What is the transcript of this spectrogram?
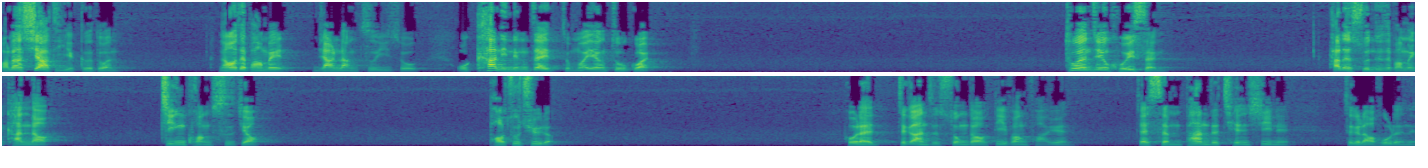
把那下体也割断，然后在旁边嚷嚷自语说：“我看你能再怎么样作怪。”突然间回神，他的孙子在旁边看到，惊狂失叫，跑出去了。后来这个案子送到地方法院，在审判的前夕呢，这个老妇人呢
